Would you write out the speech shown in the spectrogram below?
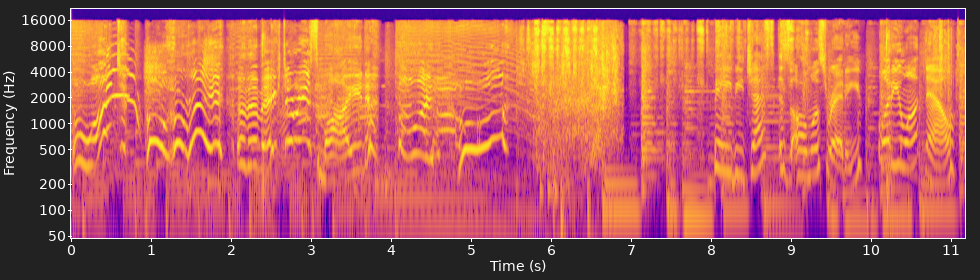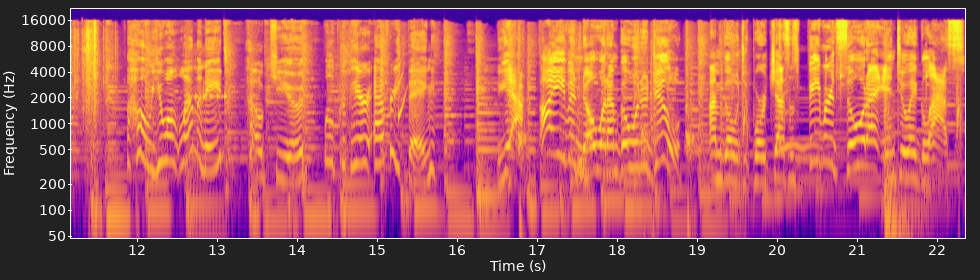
What? Oh, hooray! The victory's mine! Oh, I'm cool! Baby Jess is almost ready. What do you want now? Oh, you want lemonade? How cute. We'll prepare everything. Yeah, I even know what I'm going to do. I'm going to pour Jess's favorite soda into a glass.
